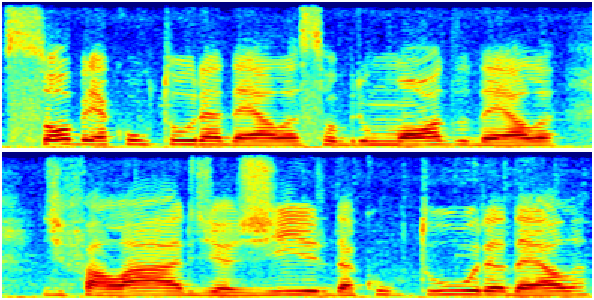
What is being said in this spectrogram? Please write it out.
sobre a cultura dela, sobre o modo dela de falar, de agir, da cultura dela.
